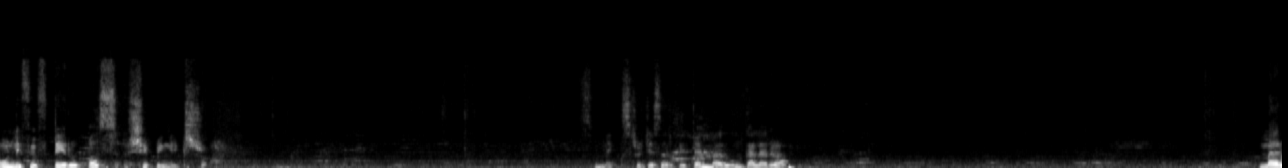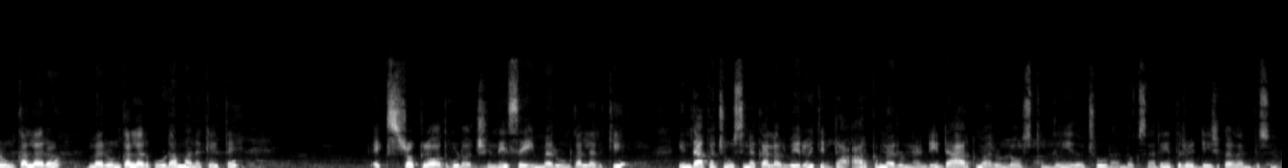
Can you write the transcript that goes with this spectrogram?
Only fifty rupees shipping extra. So next వచ్చేసరికి అయితే maroon colour. Maroon colour. Maroon colour కూడా మనకైతే ఎక్స్ట్రా క్లాత్ కూడా వచ్చింది. సేమ్ మెరూన్ కలర్కి ఇందాక చూసిన కలర్ వేరు ఇది డార్క్ మెరూన్ అండి. డార్క్ మెరూన్లో వస్తుంది. ఇదో చూడండి ఒకసారి. ఇది రెడ్డిష్గా కనిపిస్తుంది.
